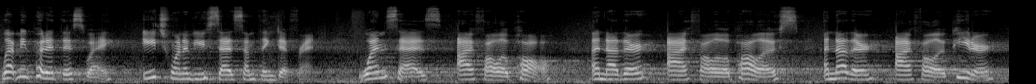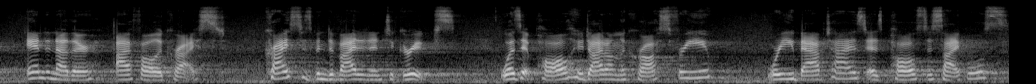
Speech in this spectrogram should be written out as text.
Let me put it this way each one of you says something different. One says, I follow Paul, another, I follow Apollos, another, I follow Peter, and another, I follow Christ. Christ has been divided into groups. Was it Paul who died on the cross for you? Were you baptized as Paul's disciples?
